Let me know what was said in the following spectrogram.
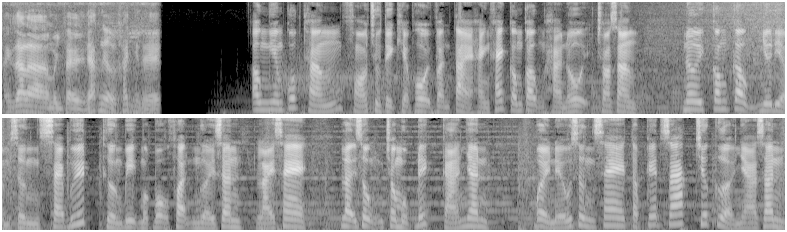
thành ra là mình phải nhắc nhở khách như thế Ông Nghiêm Quốc Thắng, Phó Chủ tịch Hiệp hội Vận tải Hành khách Công cộng Hà Nội cho rằng nơi công cộng như điểm dừng xe buýt thường bị một bộ phận người dân lái xe lợi dụng cho mục đích cá nhân bởi nếu dừng xe tập kết rác trước cửa nhà dân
